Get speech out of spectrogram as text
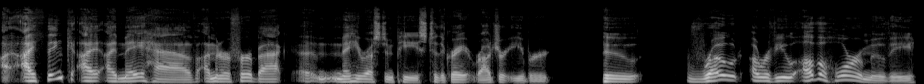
I, think I, I may have. I'm going to refer back. Uh, may he rest in peace to the great Roger Ebert, who wrote a review of a horror movie.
